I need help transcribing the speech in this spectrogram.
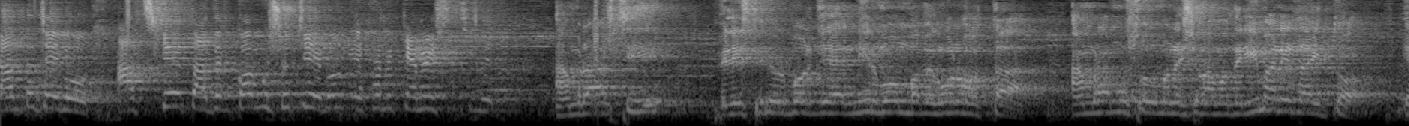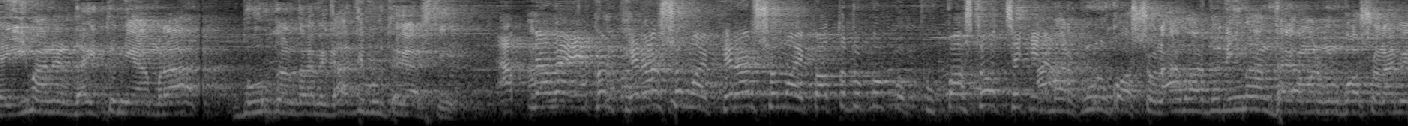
জানতে চাইব আজকে তাদের কর্মসূচি এবং এখানে কেন এসেছিলেন? আমরা আসছি ফিলিস্তিনের উপর যে নির্মমভাবে গণহত্যা। আমরা মুসলমান হিসেবে আমাদের ইমানের দায়িত্ব। এই ইমানের দায়িত্ব নিয়ে আমরা দূর দূরান্ত আমি গাজীপুর থেকে আসছি। আপনারা এখন ফেরার সময় ফেরার সময় কতটুকু কষ্ট হচ্ছে কি আমার কোনো কষ্ট না আমার যদি ইমান থাকে আমার কোনো কষ্ট না আমি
